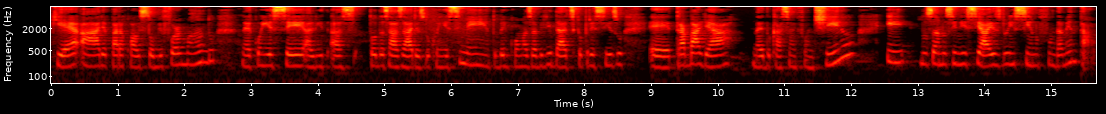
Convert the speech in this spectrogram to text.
que é a área para a qual estou me formando, né, conhecer ali as, todas as áreas do conhecimento, bem como as habilidades que eu preciso é, trabalhar na educação infantil e nos anos iniciais do ensino fundamental.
